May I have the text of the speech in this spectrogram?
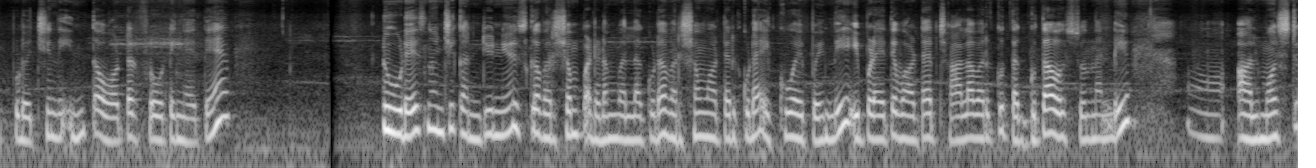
ఇప్పుడు వచ్చింది ఇంత వాటర్ ఫ్లోటింగ్ అయితే. టూ డేస్ నుంచి కంటిన్యూస్గా వర్షం పడడం వల్ల కూడా వర్షం వాటర్ కూడా ఎక్కువ అయిపోయింది ఇప్పుడైతే వాటర్ చాలా వరకు తగ్గుతూ వస్తుందండి. ఆల్మోస్ట్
